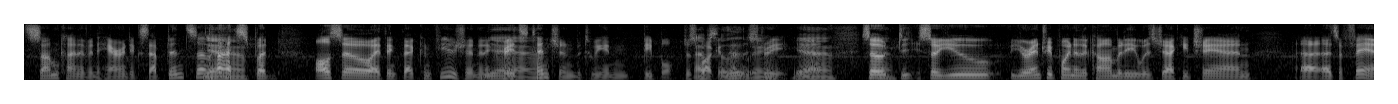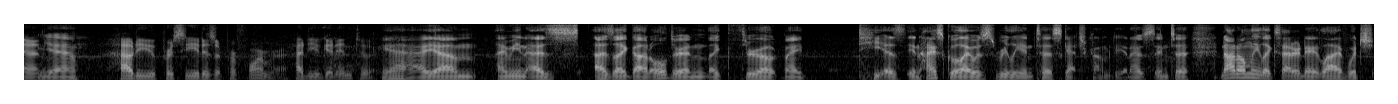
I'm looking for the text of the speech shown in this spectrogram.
some kind of inherent acceptance of Yeah. us, but also I think that confusion and it creates tension between people just walking down the Absolutely. street. Yeah. So, Yeah. d- so you your entry point into comedy was Jackie Chan uh, as a fan. Yeah. How do you proceed as a performer? How do you get into it? Yeah, I um, I mean, as as I got older and like throughout my, te- as in high school, I was really into sketch comedy, and I was into not only like Saturday Night Live, which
